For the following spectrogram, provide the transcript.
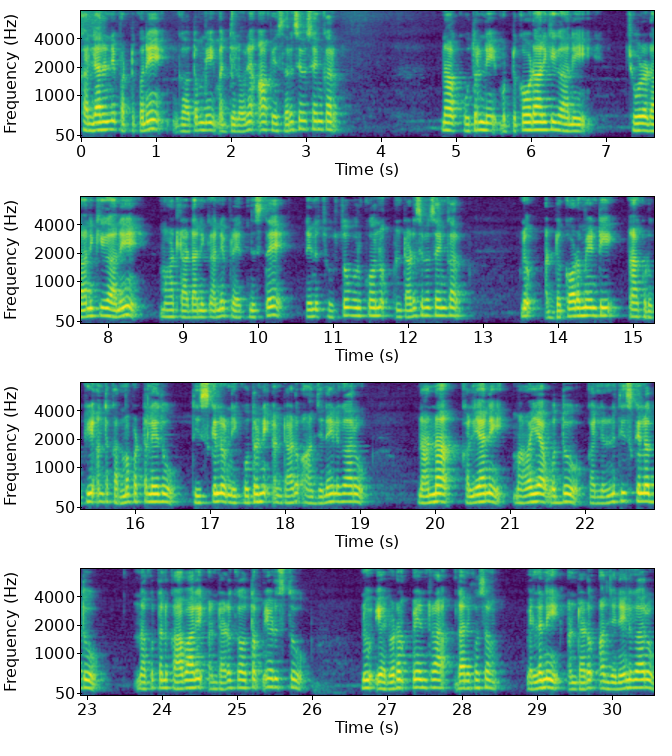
కళ్యాణిని పట్టుకొని గౌతమ్ని మధ్యలోనే ఆపేశారు శివశంకర్. నా కూతురిని ముట్టుకోవడానికి కానీ చూడడానికి కానీ మాట్లాడడానికి కానీ ప్రయత్నిస్తే నేను చూస్తూ ఊరుకోను అంటాడు శివశంకర్. నువ్వు అడ్డుకోవడం ఏంటి? నా కొడుక్కి అంత కర్మ పట్టలేదు. తీసుకెళ్ళు నీ కూతురిని అంటాడు ఆంజనేయులు గారు. నాన్న కళ్యాణి మామయ్య వద్దు కళ్యాణిని తీసుకెళ్ళొద్దు. నాకు తను కావాలి అంటాడు గౌతమ్ ఏడుస్తూ. నువ్వు ఏడవడం ఏంట్రా? దానికోసం వెళ్ళని అంటాడు ఆంజనేయులు గారు.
